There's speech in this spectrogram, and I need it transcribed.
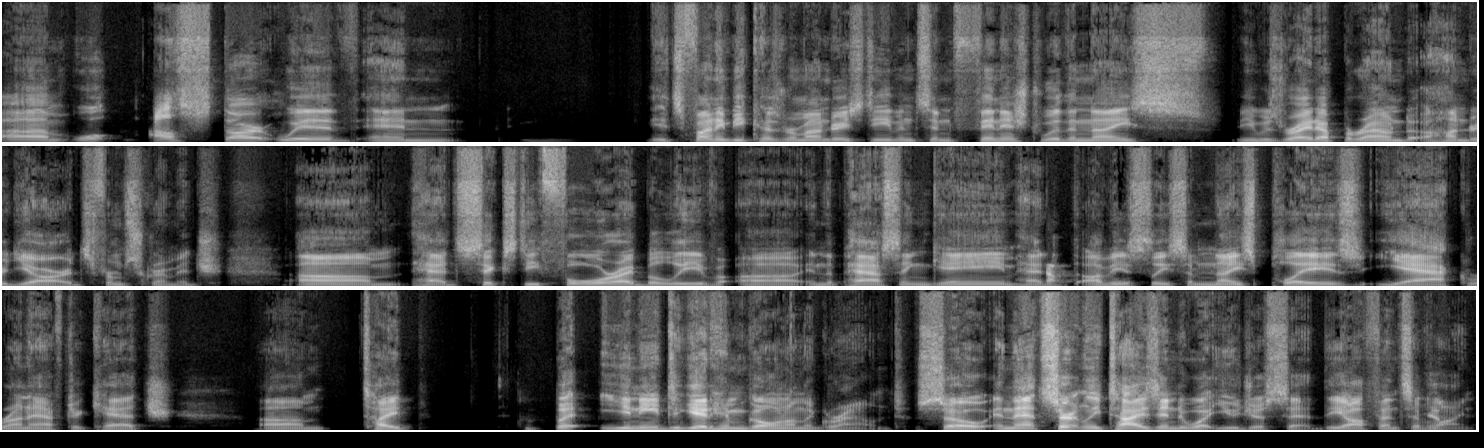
Um, well, I'll start with, and it's funny because Rhamondre Stevenson finished with a nice, he was right up around 100 yards from scrimmage. Um, had 64, I believe, uh, in the passing game, had obviously some nice plays, yak, run after catch, um, type, but you need to get him going on the ground. So, and that certainly ties into what you just said, the offensive line.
